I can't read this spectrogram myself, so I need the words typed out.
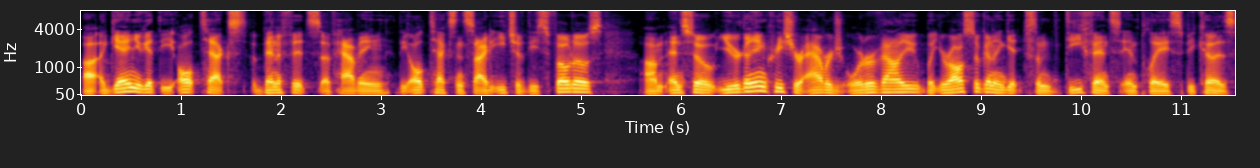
Uh, again, you get the alt text benefits of having the alt text inside each of these photos. Um, and so you're going to increase your average order value, but you're also going to get some defense in place because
